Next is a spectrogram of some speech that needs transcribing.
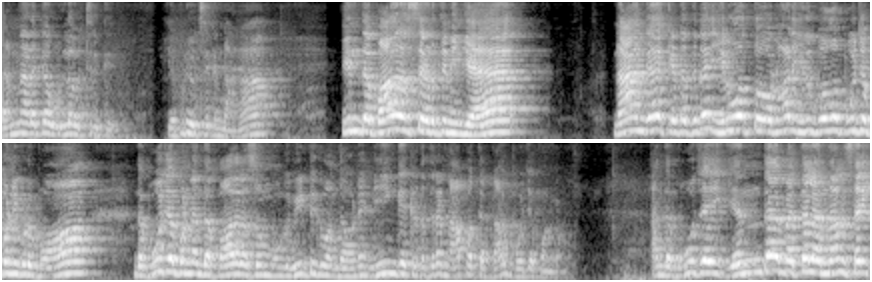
தன்னடக்க உள்ளே வச்சிருக்கு. எப்படி வச்சிருக்குன்னா இந்த பாதரசம் எடுத்து நீங்கள் நாங்கள் கிட்டத்தட்ட இருபத்தோரு நாள் இது போக பூஜை பண்ணி கொடுப்போம். இந்த பூஜை பண்ண அந்த பாதரசம் உங்கள் வீட்டுக்கு வந்தவுடனே நீங்கள் கிட்டத்தட்ட நாற்பத்தெட்டு நாள் பூஜை பண்ணணும். அந்த பூஜை எந்த மெத்தடில் இருந்தாலும் சரி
